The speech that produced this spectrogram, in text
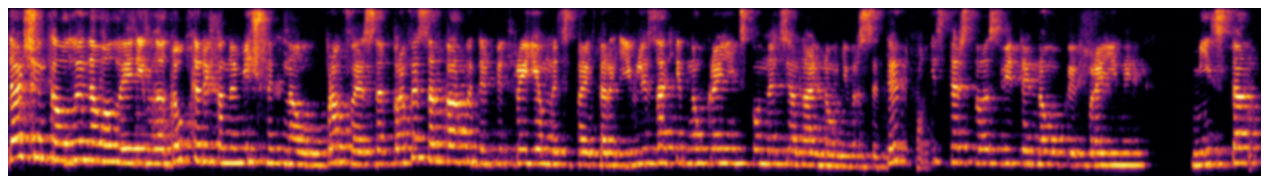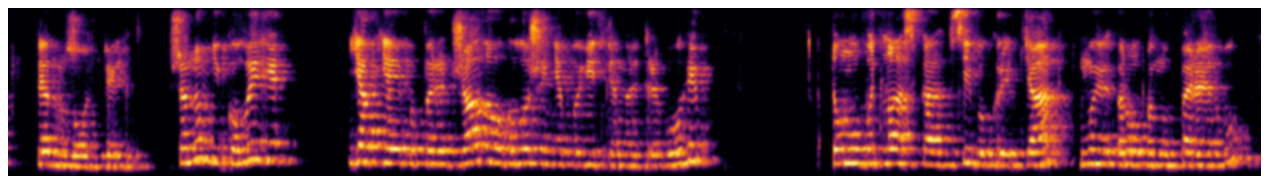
Тащенко Олена Валерівна, доктор економічних наук, професор, професор кафедри підприємництва і торгівлі Західноукраїнського національного університету Міністерства освіти і науки України, міста Тернопіль. Шановні колеги, як я і попереджала, оголошення повітряної тривоги. Тому, будь ласка, всі в укриття, ми робимо перерву.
